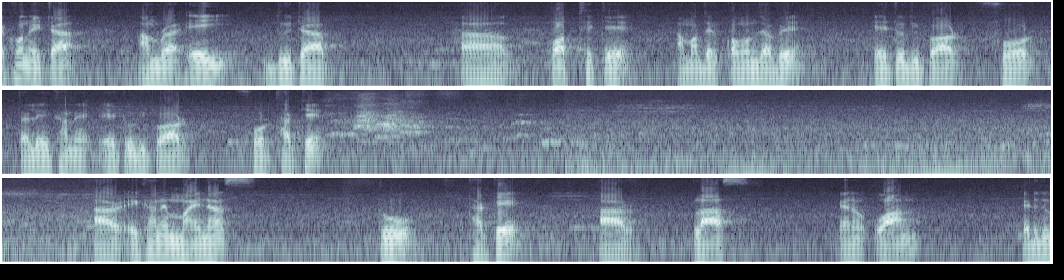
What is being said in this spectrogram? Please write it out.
এখন এটা আমরা এই দুইটা পদ থেকে আমাদের কমন যাবে। এ টু দি পাওয়ার ফোর তাহলে এখানে এ টু দি পাওয়ার ফোর থাকে। আর এখানে মাইনাস টু থাকে, আর প্লাস কেন one, a to the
